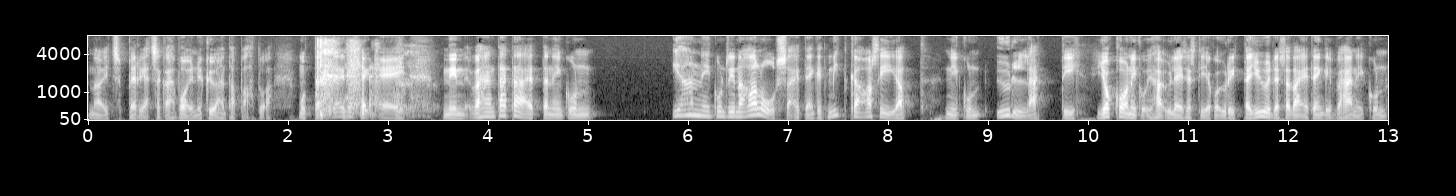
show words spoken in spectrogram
no itse periaatteessa kai voi nykyään tapahtua, mutta ei, niin vähän tätä, että niin kun ihan niin kuin siinä alussa etenkin, että mitkä asiat niin kuin yllätti, joko niin kuin ihan yleisesti joko yrittäjyydessä tai etenkin vähän niin kuin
